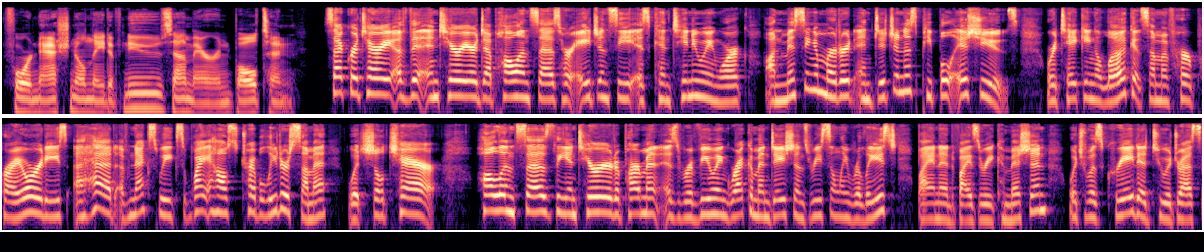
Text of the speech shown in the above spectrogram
For National Native News, I'm Aaron Bolton. Secretary of the Interior Deb Haaland says her agency is continuing work on missing and murdered Indigenous people issues. We're taking a look at some of her priorities ahead of next week's White House Tribal Leaders Summit, which she'll chair. Haaland says the Interior Department is reviewing recommendations recently released by an advisory commission, which was created to address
